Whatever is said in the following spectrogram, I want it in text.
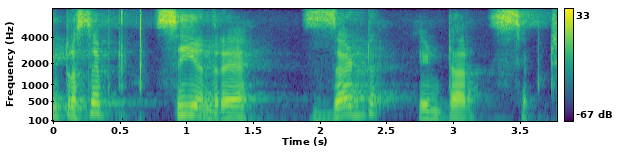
ಇಂಟರ್ಸೆಪ್ಟ್ ಸಿ ಅಂದರೆ z intercept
